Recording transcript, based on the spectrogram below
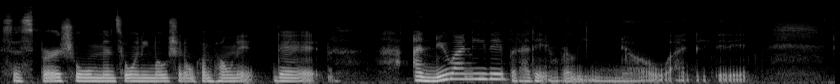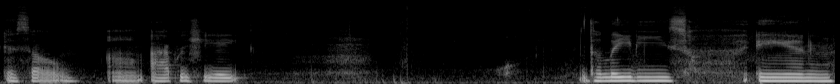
it's a spiritual, mental, and emotional component that I knew I needed, but I didn't really know I needed it. And so um, I appreciate the ladies and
